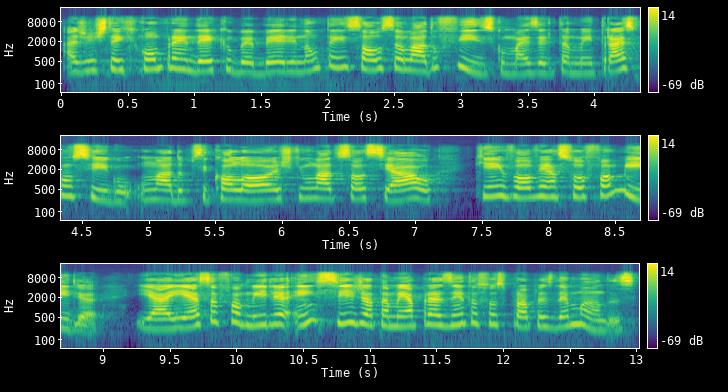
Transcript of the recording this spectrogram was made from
a gente tem que compreender que o bebê ele não tem só o seu lado físico, mas ele também traz consigo um lado psicológico e um lado social que envolvem a sua família. E aí essa família em si já também apresenta suas próprias demandas.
